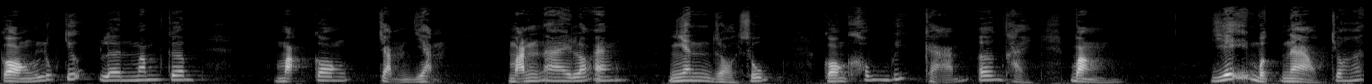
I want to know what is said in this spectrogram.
Còn lúc trước lên mâm cơm mặt con chậm dầm, mạnh ai lo ăn, nhanh rồi xuống. Con không biết cảm ơn thầy bằng giấy mực nào cho hết.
